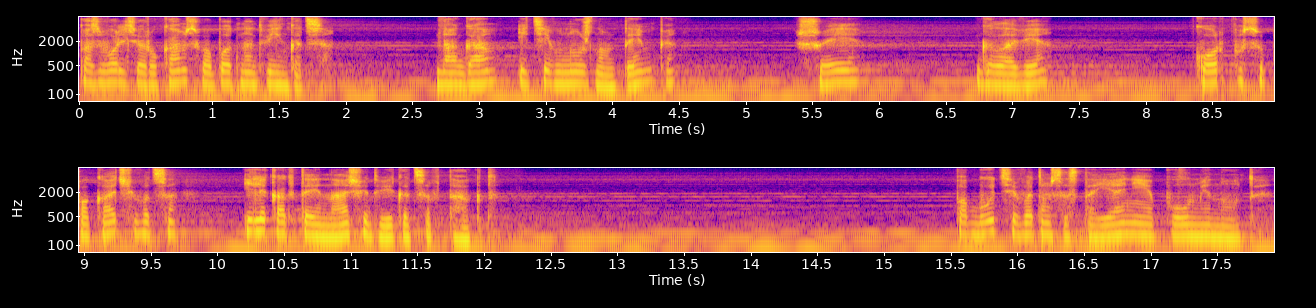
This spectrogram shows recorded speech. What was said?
Позвольте рукам свободно двигаться, ногам идти в нужном темпе, шее, голове, корпусу покачиваться или как-то иначе двигаться в такт. Побудьте в этом состоянии полминуты.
